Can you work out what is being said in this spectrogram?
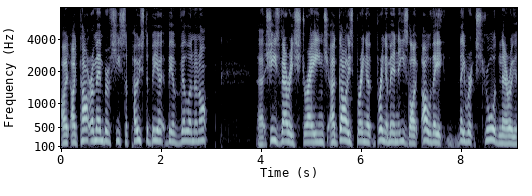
I, I can't remember if she's supposed to be a, be a villain or not. Uh, she's very strange. Uh, guys bring a, bring him in. He's like, oh, they they were extraordinary,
